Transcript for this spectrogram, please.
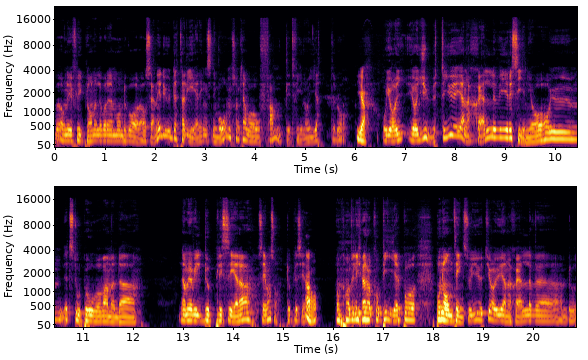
Om det är flygplan eller vad det än månde vara. Och sen är det ju detaljeringsnivån som kan vara ofantligt fin och jättebra. Ja, Och jag, jag gjuter ju gärna själv i resin. Jag har ju ett stort behov av att använda... När jag vill duplicera, säger man så? Duplicera? ja, Om man vill göra kopior på, på någonting så gjuter jag ju gärna själv. eh, Då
